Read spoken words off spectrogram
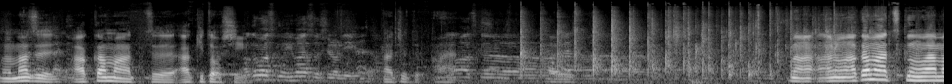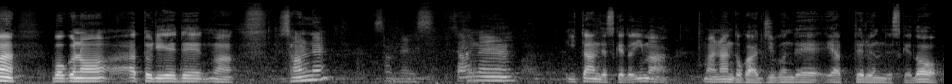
まず赤松昭俊赤松君います後ろに。あちょっと、はい。赤松君まあ、あの赤松君は、まあ、僕のアトリエで、まあ、3年？3年です。3年。いたんですけど今、まあ、何とか自分でやってるんですけど、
